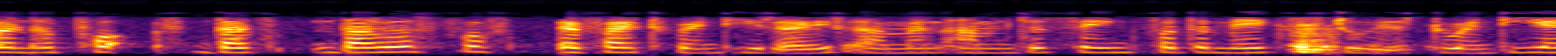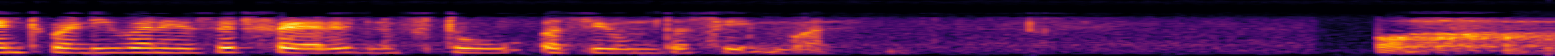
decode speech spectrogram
Oh, no, for, that, that was for FY20, right? I mean, I'm just saying for the next two years, 20 and 21, is it fair enough to assume the same one? Oh,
